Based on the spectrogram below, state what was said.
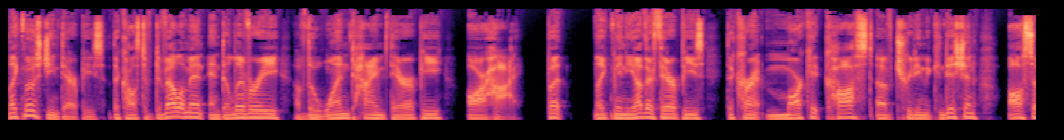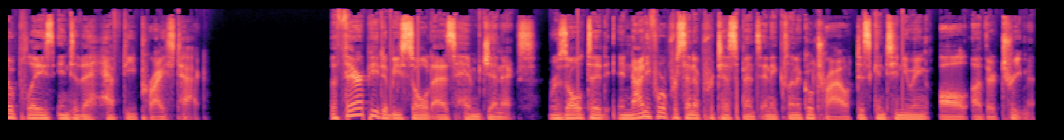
Like most gene therapies, the cost of development and delivery of the one time therapy are high. But like many other therapies, the current market cost of treating the condition also plays into the hefty price tag. The therapy to be sold as Hemgenix resulted in 94% of participants in a clinical trial discontinuing all other treatment.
